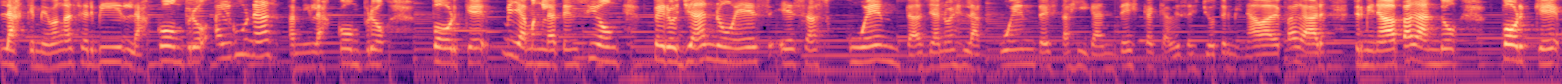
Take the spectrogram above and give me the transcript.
las que me van a servir, las compro, algunas también las compro porque me llaman la atención, pero ya no es esas cuentas, ya no es la cuenta esta gigantesca que a veces yo terminaba de pagar, terminaba pagando porque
